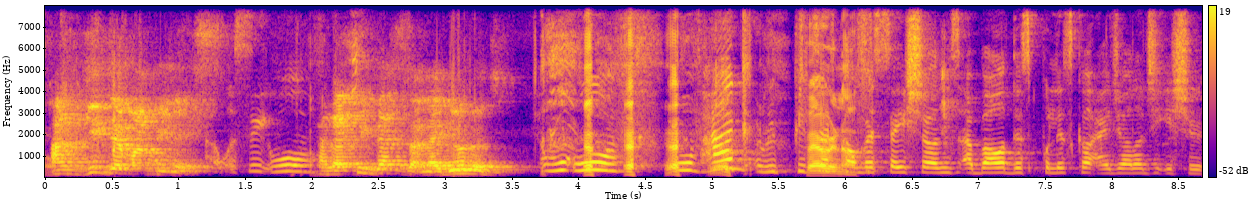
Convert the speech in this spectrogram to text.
okay. and give them happiness. See, well, and I think that's an ideology we've, we've had repeated conversations about this political ideology issue.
